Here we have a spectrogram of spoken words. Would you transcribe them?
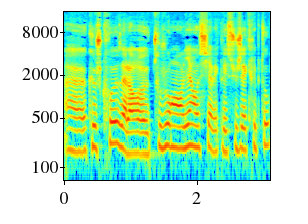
que je creuse. Alors toujours en lien aussi avec les sujets crypto.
